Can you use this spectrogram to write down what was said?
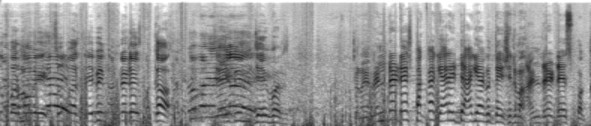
super movie super Jai Bhim hundred days ಪಕ್ಕ. ಜೈ ಭೀಮ್ ಜೈ ಭಾರತ್ ಹಂಡ್ರೆಡ್ ಡೇಸ್ ಪಕ್ಕ ಗ್ಯಾರಂಟಿ ಆಗಿ ಆಗುತ್ತೆ ಈ ಸಿನಿಮಾ. ಹಂಡ್ರೆಡ್ ಡೇಸ್ ಪಕ್ಕ.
